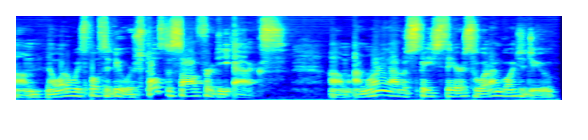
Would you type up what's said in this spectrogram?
Um, now what are we supposed to do? We're supposed to solve for dx. Um, I'm running out of space there, so what I'm going to do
